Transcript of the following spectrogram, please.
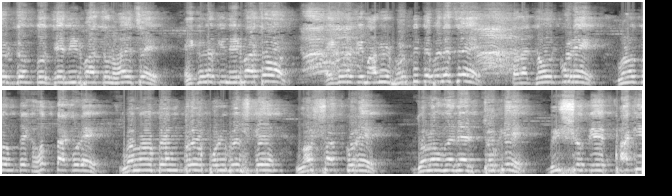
পর্যন্ত যে নির্বাচন হয়েছে, এগুলো কি নির্বাচন? এগুলো কি মানুষ ভোট দিতে পেরেছে? তারা জোর করে গণতন্ত্রকে হত্যা করে, গণতন্ত্র পরিবেশকে নস্বাত করে জনগণের চোখে, বিশ্বকে ফাঁকি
